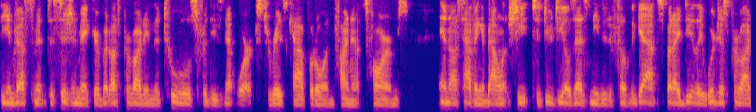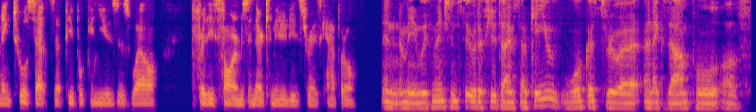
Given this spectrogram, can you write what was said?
the investment decision maker, but us providing the tools for these networks to raise capital and finance farms and us having a balance sheet to do deals as needed to fill the gaps. But ideally, we're just providing tool sets that people can use as well for these farms and their communities to raise capital. And I mean, we've mentioned Steward a few times now. Can you walk us through a, an example of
